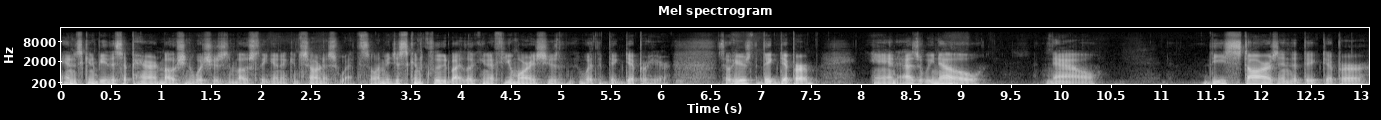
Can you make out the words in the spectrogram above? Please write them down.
And it's going to be this apparent motion, which is mostly going to concern us with. So let me just conclude by looking at a few more issues with the Big Dipper here. So here's the Big Dipper. And as we know now, these stars in the Big Dipper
